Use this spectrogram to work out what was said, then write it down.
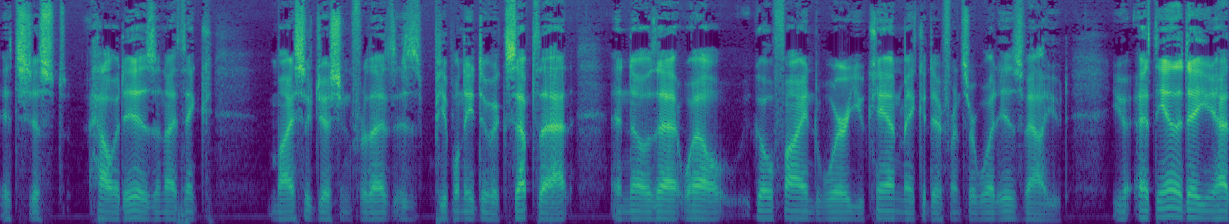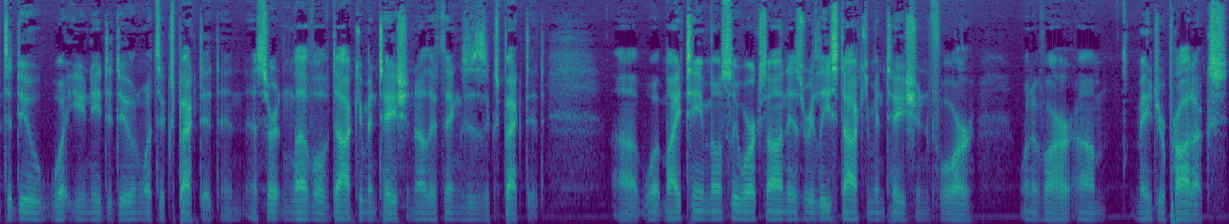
It's just how it is and I think my suggestion for that is people need to accept that and know that well go find where you can make a difference or what is valued. You at the end of the day you have to do what you need to do and what's expected and a certain level of documentation other things is expected. Uh, what my team mostly works on is release documentation for one of our um, major products.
